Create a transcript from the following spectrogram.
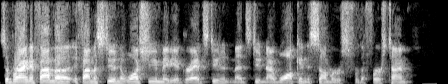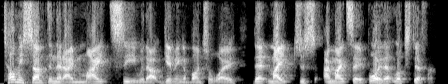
So Bryan, if I'm a if I'm a student at WashU, maybe a grad student, med student, I walk into Sumers for the first time. Tell me something that I might see without giving a bunch away that might just I might say, boy, that looks different.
